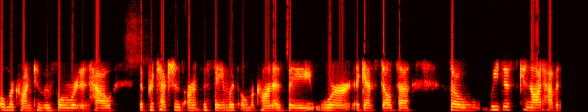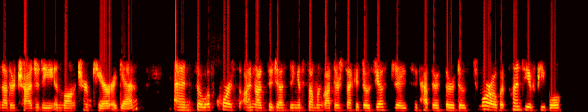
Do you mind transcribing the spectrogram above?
Omicron can move forward and how the protections aren't the same with Omicron as they were against Delta. So we just cannot have another tragedy in long term care again. And so, of course, I'm not suggesting if someone got their second dose yesterday to have their third dose tomorrow, but plenty of people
